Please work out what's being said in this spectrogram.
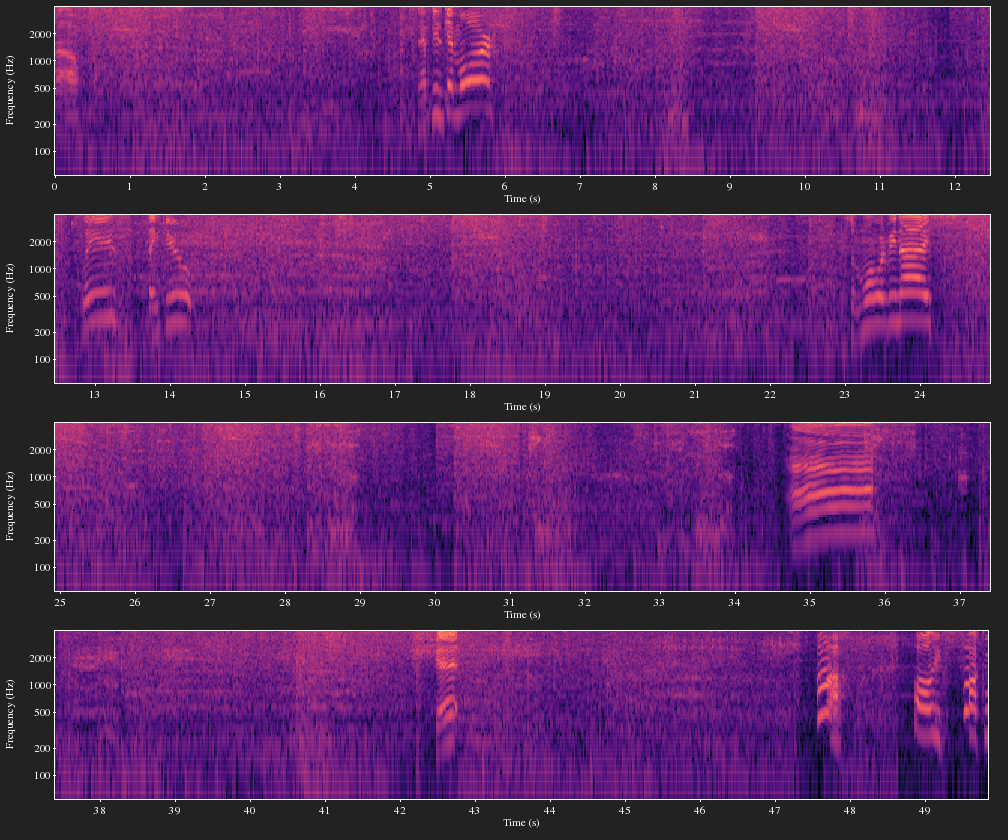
Uh-oh. Can I please get more? Please? Thank you. Some more would be nice.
